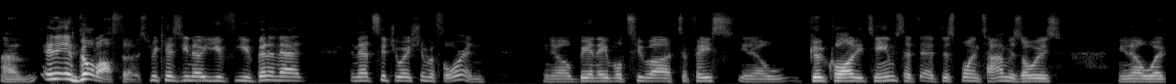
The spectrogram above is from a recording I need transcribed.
um, and, and build off those because you know you've you've been in that in that situation before and you know being able to uh, to face you know good quality teams at, at this point in time is always you know what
